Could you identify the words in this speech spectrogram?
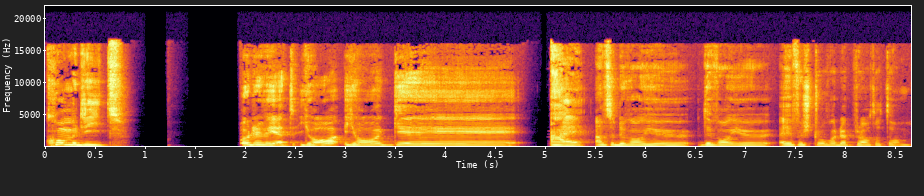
Kommer dit. Och du vet, jag, jag... Eh, nej, alltså det var ju, det var ju, jag förstår vad du har pratat om.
